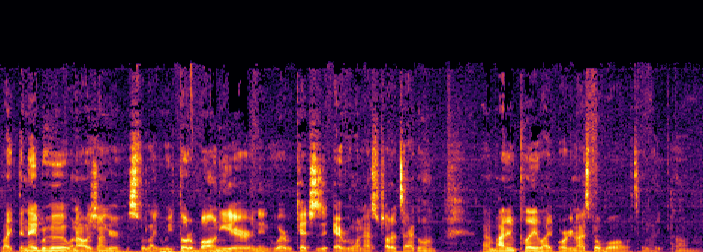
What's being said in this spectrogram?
like the neighborhood when I was younger. It's for like we throw the ball in the air, and then whoever catches it, everyone has to try to tackle him. Um, I didn't play like organized football to like um,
